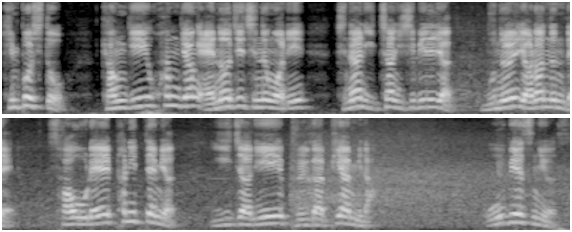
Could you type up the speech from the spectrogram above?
김포시도 경기 환경에너지진흥원이 지난 2021년 문을 열었는데 서울에 편입되면 이전이 불가피합니다. OBS 뉴스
